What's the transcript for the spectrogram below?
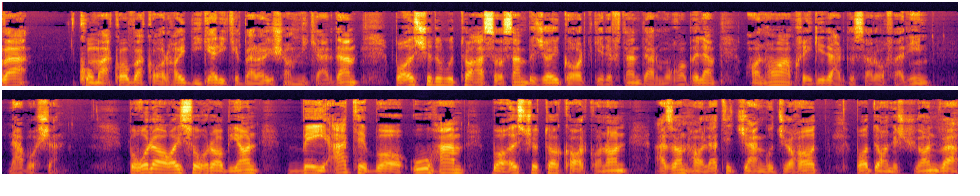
و کمک ها و کارهای دیگری که برایشان می کردم باعث شده بود تا اساسا به جای گارد گرفتن در مقابلم آنها هم خیلی دردسر آفرین نباشند. به قول آقای سهرابیان بیعت با او هم باعث شد تا کارکنان از آن حالت جنگ و جهاد با دانشجویان و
